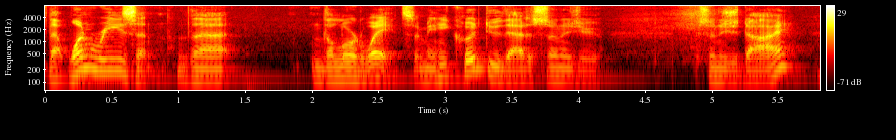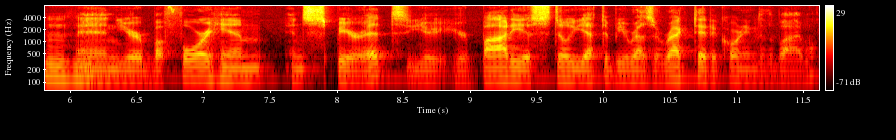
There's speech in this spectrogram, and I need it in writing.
that one reason that the Lord waits. I mean, He could do that as soon as you, as soon as you die, mm-hmm. and you're before Him in spirit. Your your body is still yet to be resurrected, according to the Bible.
